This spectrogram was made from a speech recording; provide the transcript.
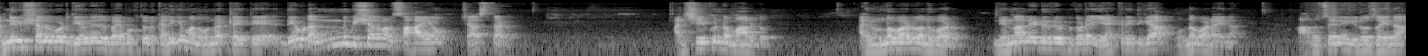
అన్ని విషయాలు కూడా దేవుని భయభక్తులు కలిగి మనం ఉన్నట్లయితే దేవుడు అన్ని విషయాలు మనకు సహాయం చేస్తాడు. అది చేయకుండా మారడు. ఆయన ఉన్నవాడు అనువాడు. నిన్న నేడు రేపు కూడా ఏకరీతిగా ఉన్నవాడు ఆయన ఆ రోజైనా ఈరోజైనా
